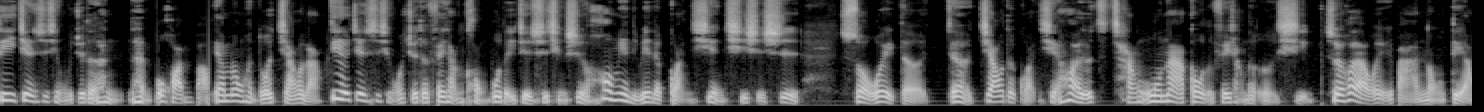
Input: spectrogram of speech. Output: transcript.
第一件事情，我觉得很很不环保，要用很多胶囊。第二件事情，我觉得非常恐怖的一件事情是，后面里面的管线其实是所谓的。呃，胶的管线，后来就藏污纳垢的，非常的恶心，所以后来我也把它弄掉。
